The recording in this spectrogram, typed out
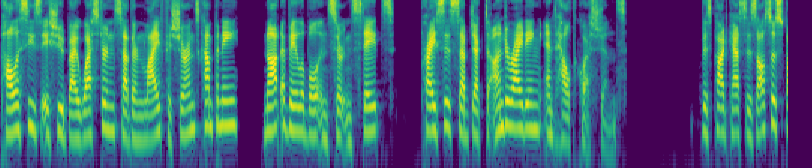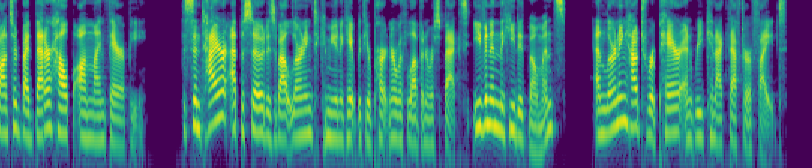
Policies issued by Western Southern Life Assurance Company, not available in certain states. Prices subject to underwriting and health questions. This podcast is also sponsored by BetterHelp Online Therapy. This entire episode is about learning to communicate with your partner with love and respect, even in the heated moments, and learning how to repair and reconnect after a fight.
